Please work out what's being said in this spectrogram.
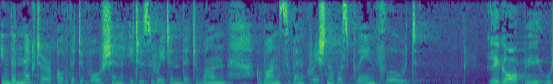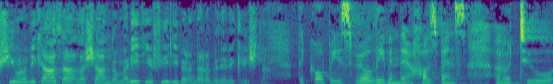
In the nectar of the devotion, it is written that one, once when Krishna was playing flute, le gopi uscivano di casa lasciando mariti e figli per andare a vedere Krishna. the gopis were leaving their husbands uh, to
